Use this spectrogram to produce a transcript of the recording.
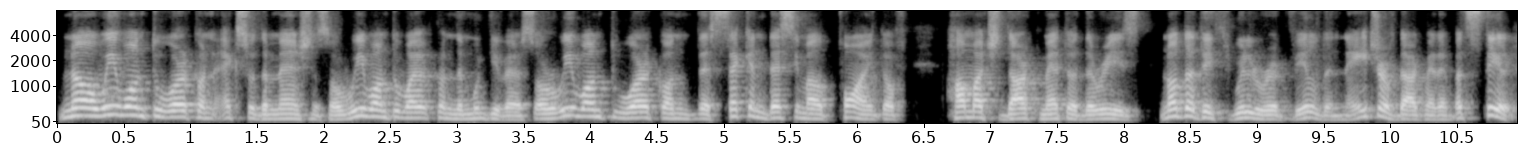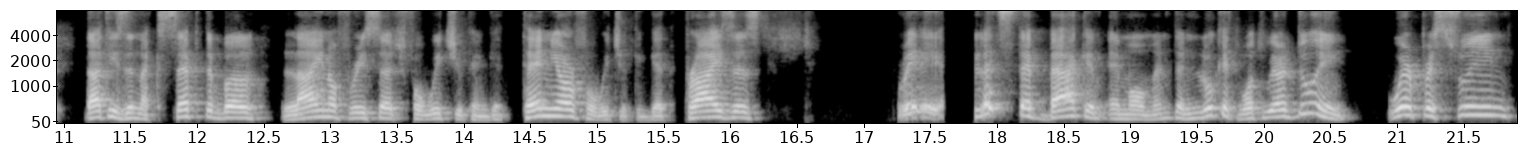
no, we want to work on extra dimensions, or we want to work on the multiverse, or we want to work on the second decimal point of how much dark matter there is? Not that it will reveal the nature of dark matter, but still, that is an acceptable line of research for which you can get tenure, for which you can get prizes. Really, let's step back a, a moment and look at what we are doing. We're pursuing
